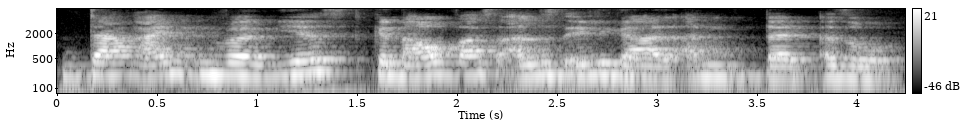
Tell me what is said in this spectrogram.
da rein involvierst, genau was alles illegal an dein, also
